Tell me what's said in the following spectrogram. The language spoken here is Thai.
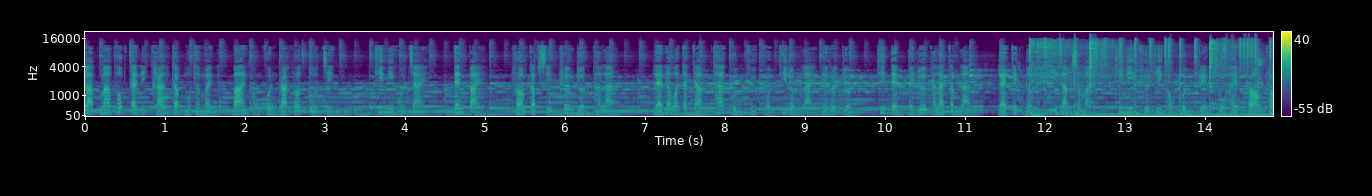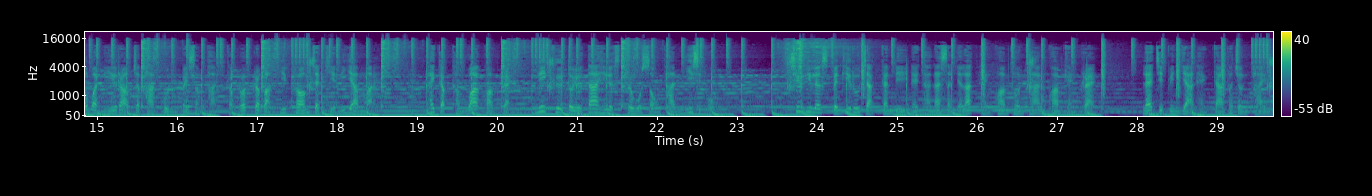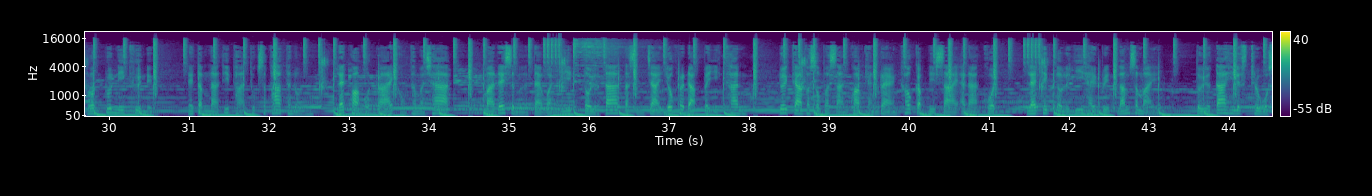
กลับมาพบกันอีกครั้งกับมูเทอร์แมนบ้านของคนรักรถตัวจริง ที่มีหัวใจ เต้นไป พร้อมกับเสียงเครื่องยนต์พลัง และนวัตกรรมถ้าคุณคือคนที่หลงไหลในรถยนต์ที่เต็มไปด้วยพละกำลัง และเทคโนโลยีล้ำสมัย ที่นี่คือที่ของคุณเตรียมตัวให้พร้อมเพราะวันนี้เราจะพาคุณไปสัมผัสกับรถกระบะที่พร้อมจะเขียนนิยามใหม่ ให้กับคำว่าความแกร่ง นี่คือ Toyota Hilux Turbo 2026 ชื่อ Hilux เป็นที่รู้จักกันดีในฐานะสัญลักษณ์แห่งความทนทานความแข็งแกร่ง และจิตวิญญาณแห่งการผจญภัยรถรุ่นนี้คือหนึ่งในตำนานที่ผ่านทุกสภาพถนน และความโหดร้ายของธรรมชาติ มาได้เสมอแต่วันนี้โตโยต้าตัดสินใจยกระดับไปอีกขั้น ด้วยการผสมผสานความแข็งแรงเข้ากับดีไซน์อนาคต และเทคโนโลยีไฮบริดล้ำสมัย Toyota Hilux Turbo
